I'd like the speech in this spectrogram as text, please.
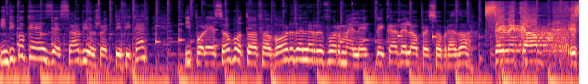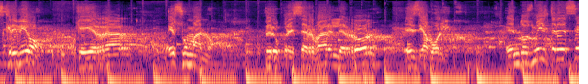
indicó que es de sabios rectificar y por eso votó a favor de la reforma eléctrica de López Obrador. Seneca escribió que errar es humano, pero preservar el error es diabólico. En 2013,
